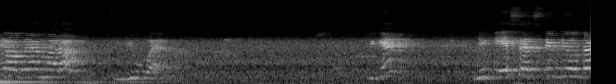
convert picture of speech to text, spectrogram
क्या हो गया हमारा? यू ठीक है? ये केस सेंसिटिव नहीं जाएँगे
